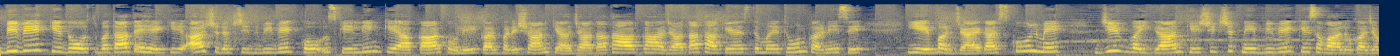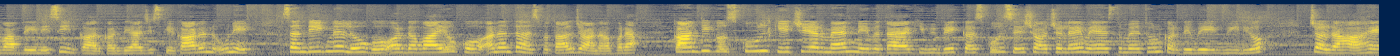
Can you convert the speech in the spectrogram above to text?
विवेक के दोस्त बताते हैं कि असुरक्षित विवेक को उसके लिंग के आकार को लेकर परेशान किया जाता था और कहा जाता था कि हस्तमैथुन करने से ये बढ़ जाएगा। स्कूल में जीव विज्ञान के शिक्षक ने विवेक के सवालों का जवाब देने से इनकार कर दिया, जिसके कारण उन्हें संदिग्ध लोगों और दवाइयों को अनंत अस्पताल जाना पड़ा। कांति को स्कूल के चेयरमैन ने बताया कि विवेक का स्कूल से शौचालय में हस्तमैथुन करते हुए एक वीडियो चल रहा है,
